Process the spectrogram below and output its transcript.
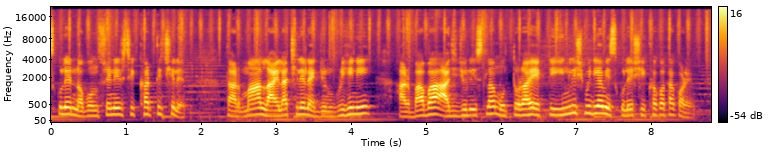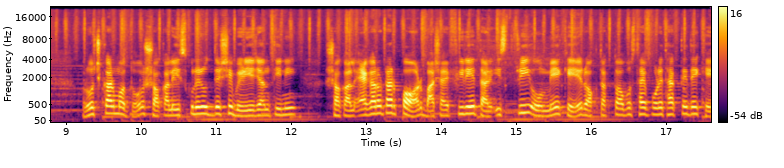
স্কুলের নবম শ্রেণির শিক্ষার্থী ছিলেন। তার মা লায়লা ছিলেন একজন গৃহিণী আর বাবা আজিজুল ইসলাম উত্তরায় একটি ইংলিশ মিডিয়াম স্কুলে শিক্ষকতা করেন। রোজকার মতো সকালে স্কুলের উদ্দেশ্যে বেরিয়ে যান তিনি। সকাল এগারোটার পর বাসায় ফিরে তার স্ত্রী ও মেয়েকে রক্তাক্ত অবস্থায় পড়ে থাকতে দেখে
